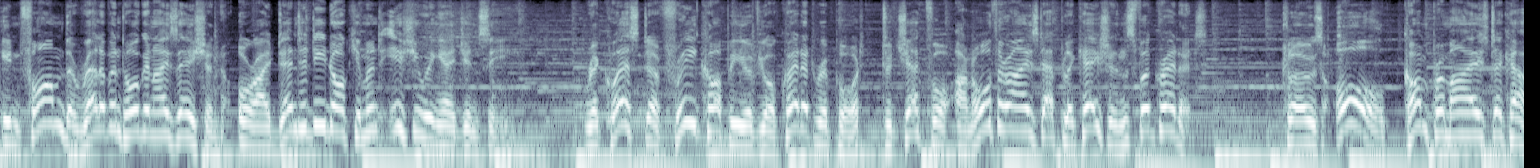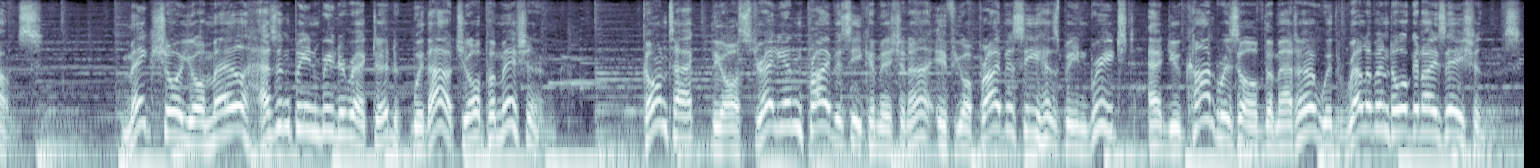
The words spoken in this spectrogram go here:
Inform the relevant organization or identity document issuing agency. Request a free copy of your credit report to check for unauthorized applications for credit. Close all compromised accounts. Make sure your mail hasn't been redirected without your permission. Contact the Australian Privacy Commissioner if your privacy has been breached and you can't resolve the matter with relevant organisations.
